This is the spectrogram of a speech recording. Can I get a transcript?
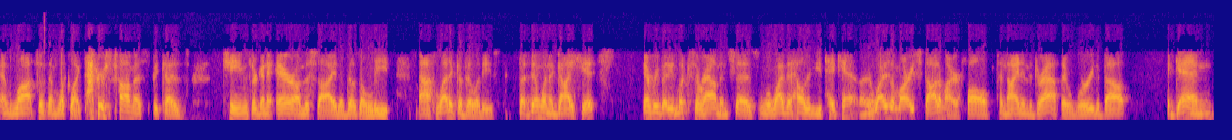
and lots of them look like Tyrus Thomas because teams are going to err on the side of those elite athletic abilities. But then when a guy hits, everybody looks around and says, "Well, why the hell didn't you take him? I mean, why does Amar'e Stoudemire fall to nine in the draft?" They're worried about again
